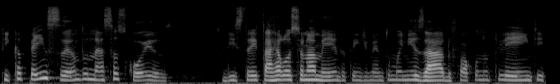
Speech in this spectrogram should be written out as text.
fica pensando nessas coisas? De estreitar relacionamento, atendimento humanizado, foco no cliente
